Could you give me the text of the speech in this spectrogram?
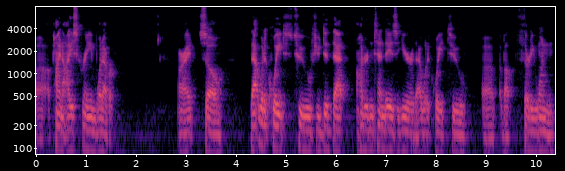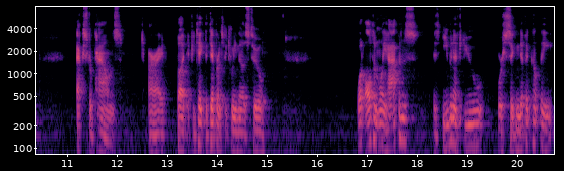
uh, a pint of ice cream, whatever. All right, so that would equate to if you did that 110 days a year, that would equate to uh, about 31 extra pounds. All right, but if you take the difference between those two, what ultimately happens is even if you were significantly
